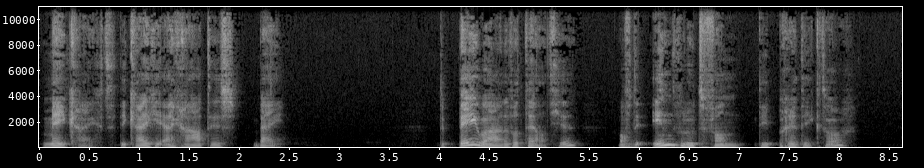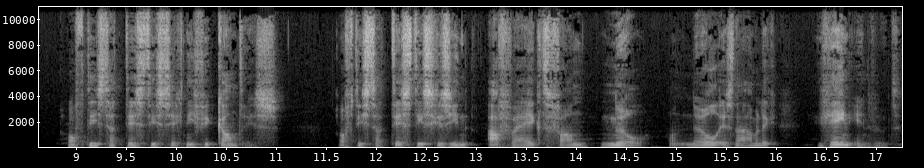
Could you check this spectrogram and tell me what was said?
meekrijgt. Die krijg je er gratis bij. De p-waarde vertelt je of de invloed van die predictor of die statistisch significant is, of die statistisch gezien afwijkt van 0, want 0 is namelijk geen invloed.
